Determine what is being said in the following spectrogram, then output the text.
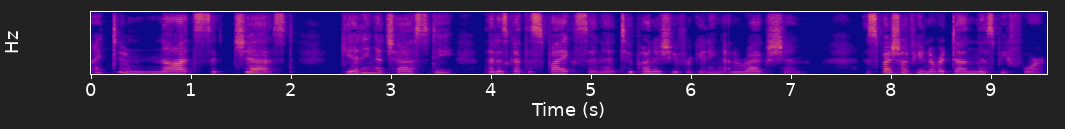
I do not suggest getting a chastity that has got the spikes in it to punish you for getting an erection, especially if you've never done this before.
